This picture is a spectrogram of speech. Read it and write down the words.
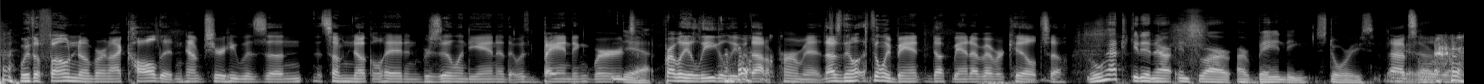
with a phone number. And I called it, and I'm sure he was uh, some knucklehead in Brazil, Indiana, that was banding birds, Yeah. probably illegally without a permit. That was the, that's the only band, duck band I've ever killed. So we'll have to get in our into our, our banding stories. uh, Absolutely. uh,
